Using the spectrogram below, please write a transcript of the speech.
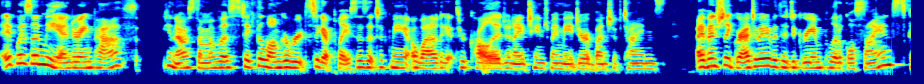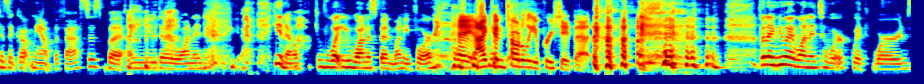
It was a meandering path. You know, some of us take the longer routes to get places. It took me a while to get through college, and I changed my major a bunch of times. I eventually graduated with a degree in political science because it got me out the fastest, but I knew that I wanted, you know, what you want to spend money for. hey, I can totally appreciate that. but I knew I wanted to work with words.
